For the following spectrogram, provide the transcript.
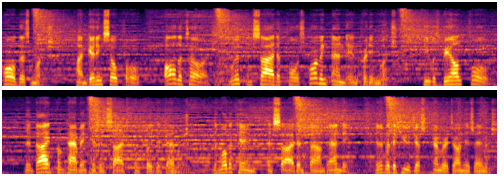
hold this much. I'm getting so full. All the toys went inside squirming Andy and pretty much. He was beyond full, and died from having his insides completely damaged. The mother came inside and found Andy, dead with a huge hemorrhage on his anus,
